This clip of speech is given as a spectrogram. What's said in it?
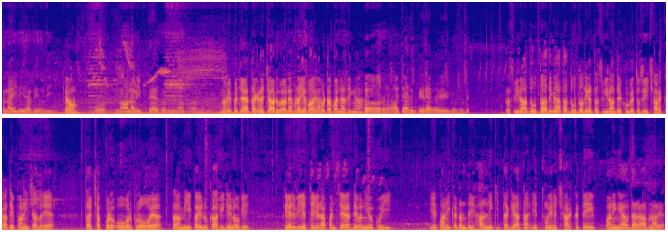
ਸੁਣਾਈ ਨਹੀਂ ਸਾਡੀ ਹੁੰਦੀ ਕਿਉਂ? ਹੋਰ ਨਾ ਨਵੀਂ ਪੰਚਾਇਤ ਹੁੰਦੀ ਨਾ ਪੁਰਾਣੀ। ਨਵੀਂ ਪੰਚਾਇਤ ਤੱਕ ਨੇ ਝਾੜੂਆਂ ਨੇ ਬਣਾਈਆਂ ਬਾਹਲੀਆਂ ਵੋਟਾਂ ਪਾਈਆਂ ਸੀਗੀਆਂ। ਹੋਰ ਆ ਝਾੜੂ ਫੇਰਿਆ ਤੇ ਵੇਖ ਲਓ ਤੁਹਾਡੇ ਤਸਵੀਰਾਂ ਦੋਦਾ ਦੀਆਂ ਤਾਂ ਦੋਦਾ ਦੀਆਂ ਤਸਵੀਰਾਂ ਦੇਖੋਗੇ ਤੁਸੀਂ ਸੜਕਾਂ ਤੇ ਪਾਣੀ ਚੱਲ ਰਿਹਾ। ਤਾਂ ਛੱਪੜ ਓਵਰਫਲੋ ਹੋਇਆ ਤਾਂ ਮੀਂਹ ਪਏ ਨੂੰ ਕਾਫੀ ਦਿਨ ਹੋ ਗਏ। ਫਿਰ ਵੀ ਇੱਥੇ ਜਿਹੜਾ ਪੰਚਾਇਤ ਦੇ ਵੱਲੋਂ ਕੋਈ ਇਹ ਪਾਣੀ ਕੱਢਣ ਦੇ ਹੱਲ ਨਹੀਂ ਕੀਤਾ ਗਿਆ ਤਾਂ ਇੱਥੋਂ ਇਹ ਸੜਕ ਤੇ ਪਾਣੀ ਨੇ ਆਪਦਾ ਰਾਹ ਬਣਾ ਲਿਆ।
